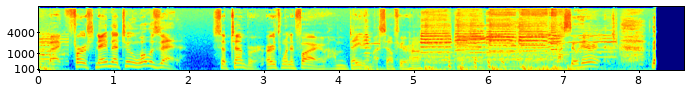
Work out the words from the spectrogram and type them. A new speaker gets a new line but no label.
back first, name that tune. What was that? September, Earth, Wind, and Fire. I'm dating myself here, huh? I still hear it?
